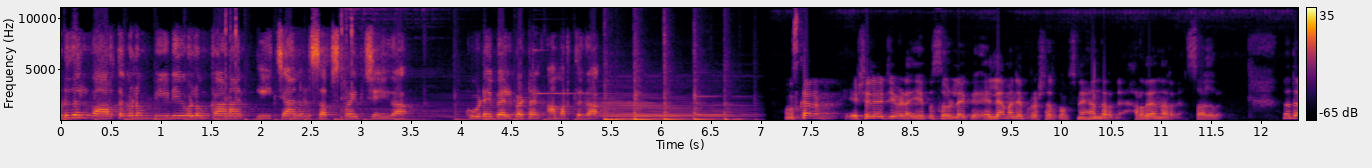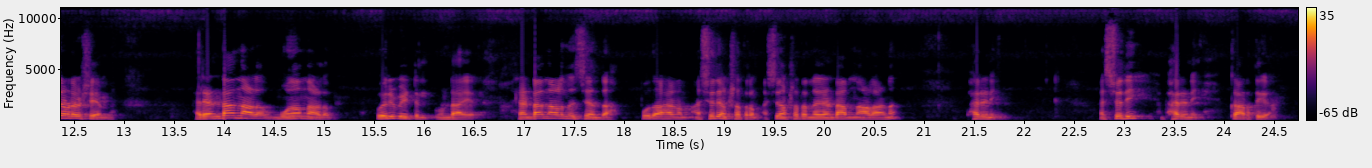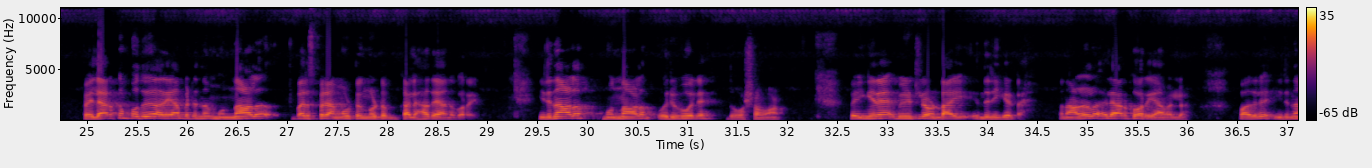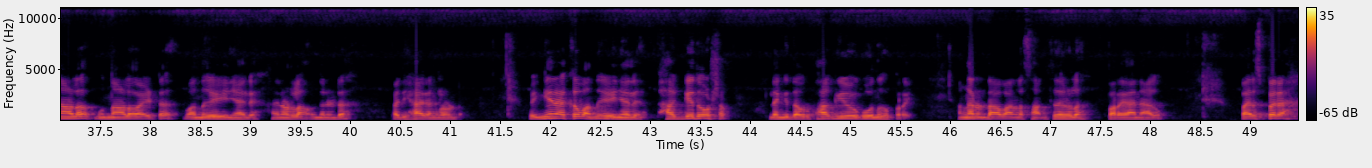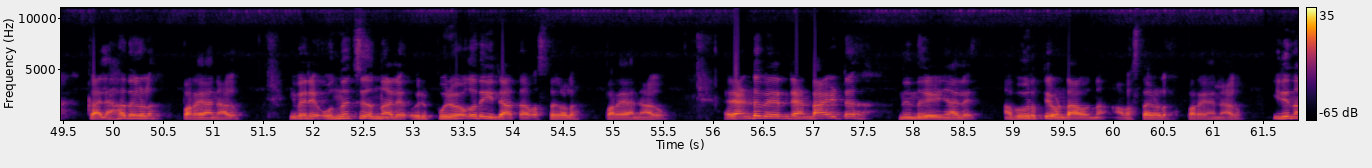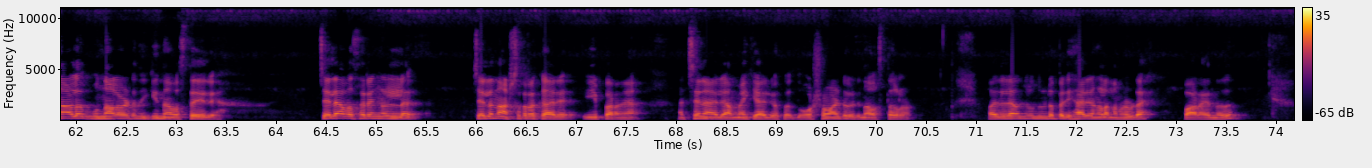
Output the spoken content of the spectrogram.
കൂടുതൽ വാർത്തകളും വീഡിയോകളും കാണാൻ ഈ ചാനൽ സബ്സ്ക്രൈബ് ചെയ്യുക. കൂടെ ബെൽ ബട്ടൺ അമർത്തുക. നമസ്കാരം. ഏഷ്യലേ ടിവിയുടെ എപ്പിസോഡിലേക്ക് എല്ലാ മന്യപ്രേക്ഷകർക്കും സ്നേഹം നിറഞ്ഞ ഹൃദയം നിറഞ്ഞ സ്വാഗതം. ഇന്നത്തെ നമ്മുടെ വിഷയം രണ്ടാം നാളും മൂന്നാം നാളും ഒരു വീട്ടിൽ ഉണ്ടായാൽ. രണ്ടാം നാളെന്ന് വെച്ചാൽ എന്താ? ഉദാഹരണം അശ്വതി നക്ഷത്രം. അശ്വതി നക്ഷത്രത്തിന്റെ രണ്ടാം നാളാണ് ഭരണി. അശ്വതി ഭരണി കാർത്തിക. അപ്പോൾ എല്ലാവർക്കും പൊതുവെ അറിയാൻ പറ്റുന്ന മൂന്നാൾ പരസ്പരം അങ്ങോട്ടും ഇങ്ങോട്ടും കലഹതയാന്ന് പറയും. ഇരുനാളും മുന്നാളും ഒരുപോലെ ദോഷമാണ്. അപ്പോൾ ഇങ്ങനെ വീട്ടിലുണ്ടായി എന്നിരിക്കട്ടെ. അപ്പോൾ നാളുകൾ എല്ലാവർക്കും അറിയാമല്ലോ. അപ്പോൾ അതിൽ ഇരുന്നാൾ മുന്നാളുമായിട്ട് വന്നു കഴിഞ്ഞാൽ അതിനുള്ള ഒന്ന് രണ്ട് പരിഹാരങ്ങളുണ്ട്. അപ്പോൾ ഇങ്ങനെയൊക്കെ വന്നു കഴിഞ്ഞാൽ ഭാഗ്യദോഷം അല്ലെങ്കിൽ ദൗർഭാഗ്യയോഗം എന്നൊക്കെ പറയും. അങ്ങനെ ഉണ്ടാവാനുള്ള സാധ്യതകൾ പറയാനാകും. പരസ്പര കലഹതകൾ പറയാനാകും. ഇവർ ഒന്നിച്ചു നിന്നാൽ ഒരു പുരോഗതി ഇല്ലാത്ത അവസ്ഥകൾ പറയാനാകും. രണ്ടുപേരും രണ്ടായിട്ട് നിന്നു കഴിഞ്ഞാൽ അഭിവൃദ്ധി ഉണ്ടാകുന്ന അവസ്ഥകൾ പറയാനാകും. ഇരുന്നാൾ മൂന്നാളുമായിട്ട് നിൽക്കുന്ന അവസ്ഥയിൽ ചില അവസരങ്ങളിൽ ചില നക്ഷത്രക്കാർ ഈ പറഞ്ഞ അച്ഛനായാലും അമ്മയ്ക്കായാലും ഒക്കെ ദോഷമായിട്ട് വരുന്ന അവസ്ഥകളുണ്ട്. അപ്പം അതിനെല്ലാം ഒന്നുകൊണ്ട് പരിഹാരങ്ങളാണ് നമ്മളിവിടെ പറയുന്നത്.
